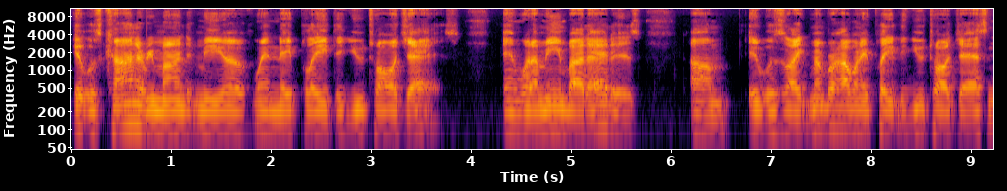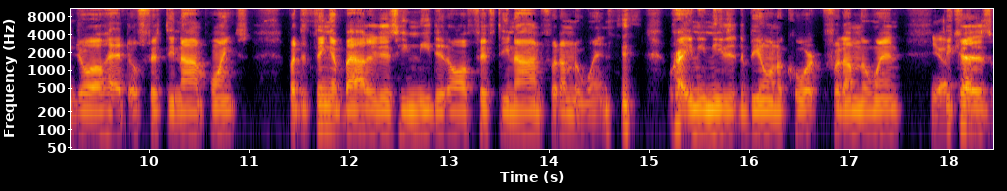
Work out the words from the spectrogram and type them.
it was kind of reminded me of when they played the Utah Jazz. And what I mean by that is um, it was like remember how when they played the Utah Jazz and Joel had those 59 points? But the thing about it is he needed all 59 for them to win, right? And he needed to be on the court for them to win yep. because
